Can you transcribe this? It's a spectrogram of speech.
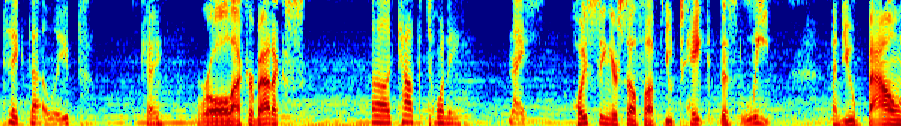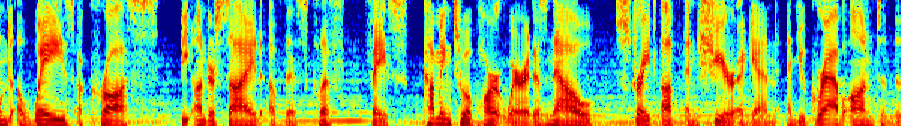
take that leap. Okay, roll acrobatics. Uh, calc 20. Nice. hoisting yourself up, you take this leap and you bound a ways across the underside of this cliff face, coming to a part where it is now straight up and sheer again, and you grab onto the,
